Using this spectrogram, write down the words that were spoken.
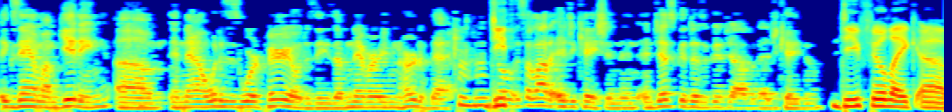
exam I'm getting. Um, and now what is this word perio disease? I've never even heard of that. Mhm. Do you So it's a lot of education, and, and Jessica does a good job of educating them. Do you feel like uh,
